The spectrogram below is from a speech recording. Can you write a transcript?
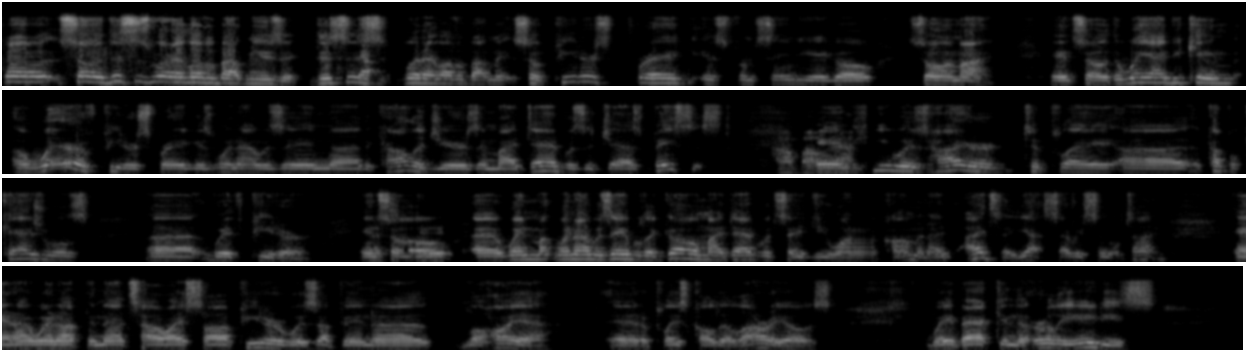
so so this is what I love about music. This is yeah. what I love about me. So Peter Sprague is from San Diego. So am I. And so the way I became aware of Peter Sprague is when I was in uh, the college years, and my dad was a jazz bassist. and that? he was hired to play uh, a couple casuals uh, with Peter. And That's so uh, when my, when I was able to go, my dad would say, "Do you want to come?" And I'd, I'd say yes every single time and I went up, and that's how I saw Peter was up in uh, La Jolla, at a place called Hilario's way back in the early 80s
